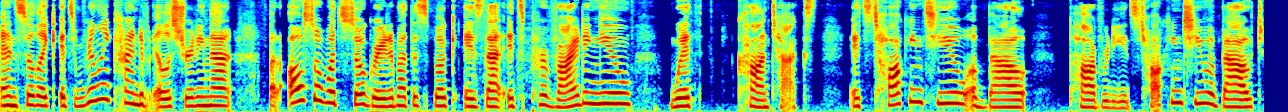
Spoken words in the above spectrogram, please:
And so, like, it's really kind of illustrating that. But also, what's so great about this book is that it's providing you with context. It's talking to you about poverty. It's talking to you about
